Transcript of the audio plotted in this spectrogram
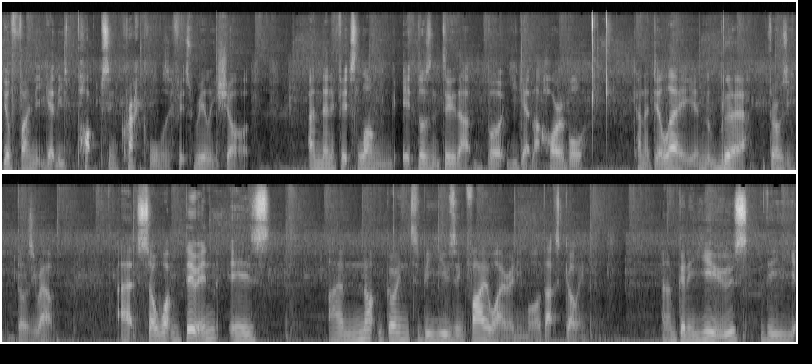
you'll find that you get these pops and crackles if it's really short. And then if it's long, it doesn't do that, but you get that horrible kind of delay and bleh, throws you, throws you out. Uh, so what I'm doing is I'm not going to be using Firewire anymore, that's going. And I'm going to use the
